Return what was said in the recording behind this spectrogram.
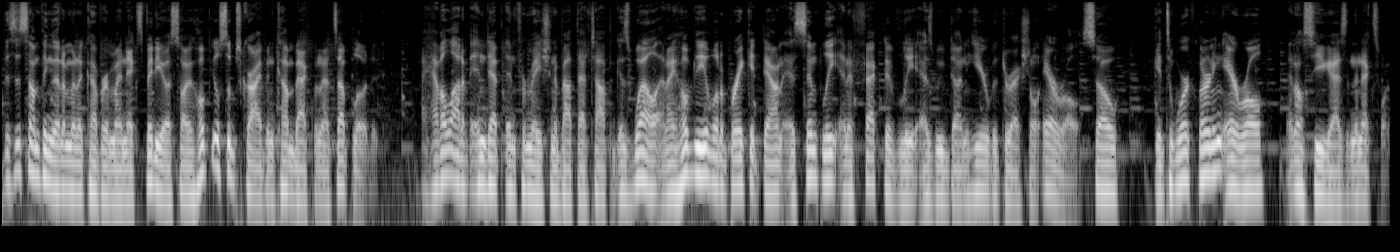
This is something that I'm going to cover in my next video, so I hope you'll subscribe and come back when that's uploaded. I have a lot of in-depth information about that topic as well, and I hope to be able to break it down as simply and effectively as we've done here with directional air roll. So get to work learning air roll, and I'll see you guys in the next one.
